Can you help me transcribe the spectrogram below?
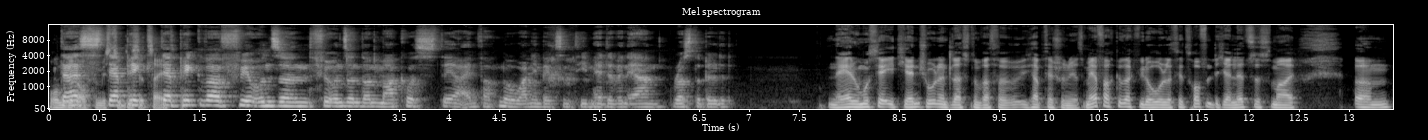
rumgelaufen das, ist der, zu dieser Pick, Zeit. der Pick war für unseren, für unseren Don Marcus, der einfach nur Running Backs im Team hätte, wenn er ein Roster bildet. Naja, du musst ja Etienne schon entlasten, was wir, ich habe es ja schon jetzt mehrfach gesagt, wiederhole das jetzt hoffentlich ein letztes Mal. Ähm,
